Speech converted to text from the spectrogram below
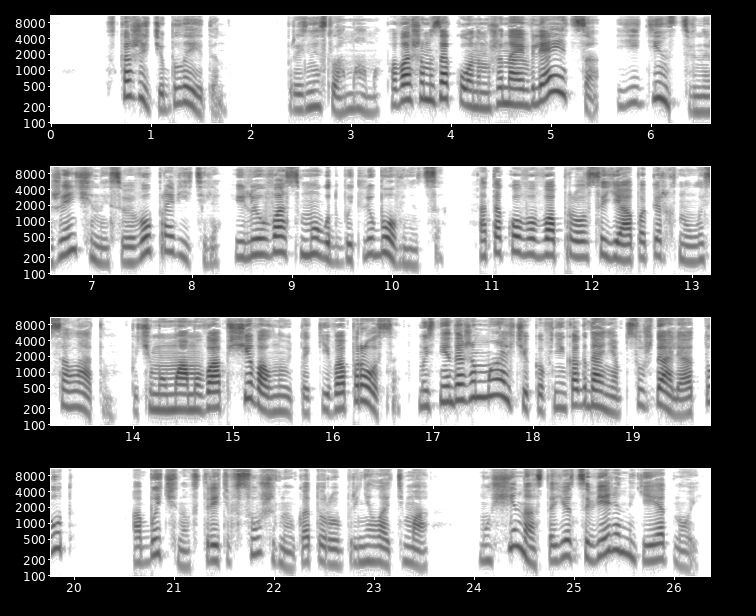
Скажите, Блейден, произнесла мама. «По вашим законам жена является единственной женщиной своего правителя, или у вас могут быть любовницы?» От такого вопроса я поперхнулась салатом. Почему маму вообще волнуют такие вопросы? Мы с ней даже мальчиков никогда не обсуждали, а тут... Обычно, встретив суженую, которую приняла тьма, мужчина остается верен ей одной.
